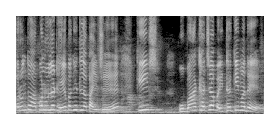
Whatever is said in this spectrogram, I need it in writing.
परंतु आपण उलट हे बघितलं पाहिजे की उबाठाच्या बैठकीमध्ये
